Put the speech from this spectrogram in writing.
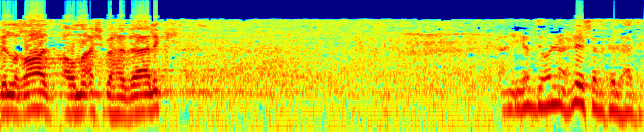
بالغاز أو ما أشبه ذلك؟ يعني يبدو أنه ليس مثل الهدم.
